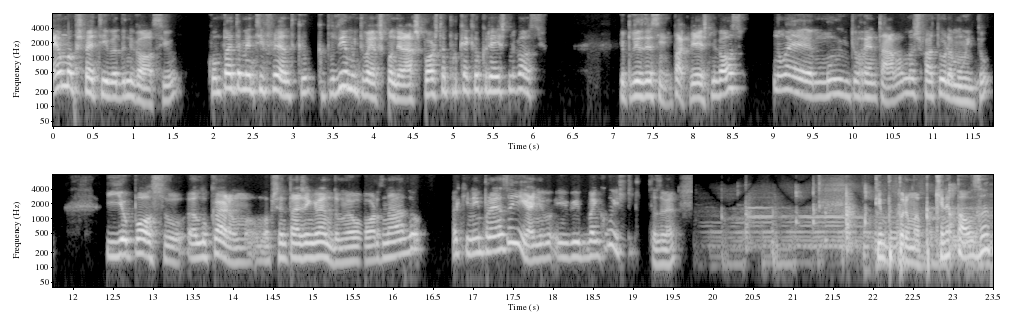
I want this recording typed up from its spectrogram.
é uma perspectiva de negócio completamente diferente, que, que, podia muito bem responder à resposta porque é que eu criei este negócio. Eu podia dizer assim, pá, criei este negócio, não é muito rentável, mas fatura muito, e eu posso alocar uma, uma porcentagem grande do meu ordenado aqui na empresa e ganho e vivo bem com isto. Estás a ver? Tempo para uma pequena pausa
